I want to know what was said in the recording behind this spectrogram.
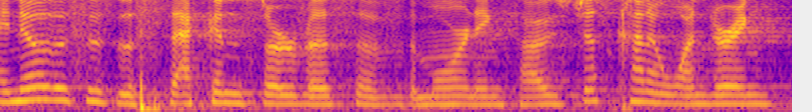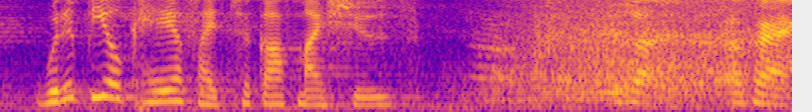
I know this is the second service of the morning, so I was just kind of wondering would it be okay if I took off my shoes? That, okay.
